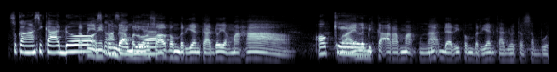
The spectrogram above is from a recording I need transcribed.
suka ngasih kado, tapi ini tuh nggak melulu soal pemberian kado yang mahal Oke. Melainkan lebih ke arah makna dari pemberian kado tersebut.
